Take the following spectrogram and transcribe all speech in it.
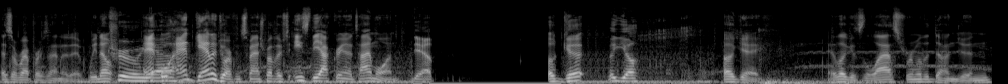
as a representative. We don't. True, And, yeah. well, and Ganondorf from Smash Brothers is the Ocarina of Time one. Yep. Okay. Yeah. Okay. Hey, look, it's the last room of the dungeon.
